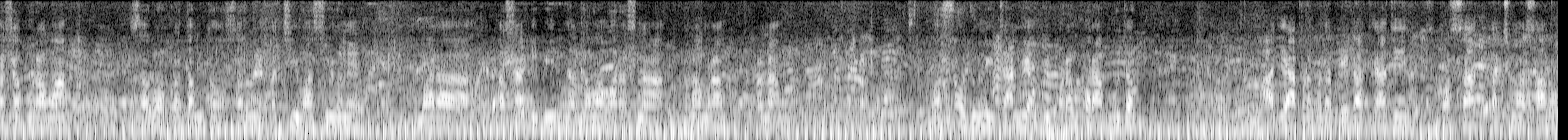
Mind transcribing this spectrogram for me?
આશાપુરામાં સર્વપ્રથમ તો સર્વે કચ્છીવાસીઓને મારા આષાઢી બીજના નવા વર્ષના રામ રામ પ્રણામ. વર્ષો જૂની ચાલી આવતી પરંપરા મુજબ આજે આપણે બધા ભેગા થયા છીએ. વરસાદ, કચ્છમાં સારો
